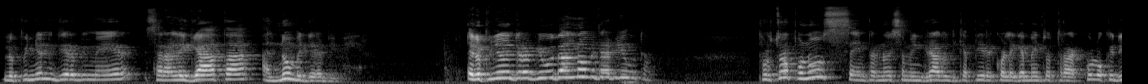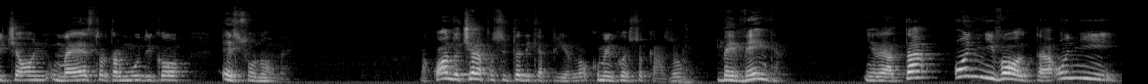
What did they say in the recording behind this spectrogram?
l'opinione di Rabbi Meir sarà legata al nome di Rabbi Meir e l'opinione di Rabbi Uda al nome di Rabbi Uda. Purtroppo non sempre noi siamo in grado di capire il collegamento tra quello che dice un maestro talmudico e il suo nome. Ma quando c'è la possibilità di capirlo, come in questo caso, ben venga. In realtà ogni volta, ogni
